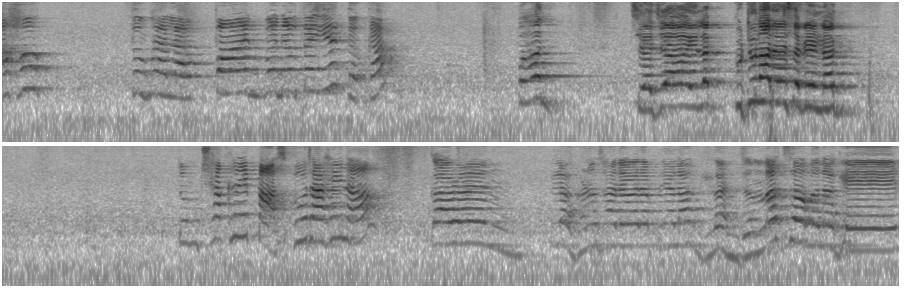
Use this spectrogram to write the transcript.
आहो तुम्हाला पान बनवता येतो का? पण त्याच्या आईला कुठून आले सगळे नग? तुमच्याकडे पासपोर्ट आहे ना? कारण लग्न झाल्यावर आपल्याला लंडनलाच जावं लागेल.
